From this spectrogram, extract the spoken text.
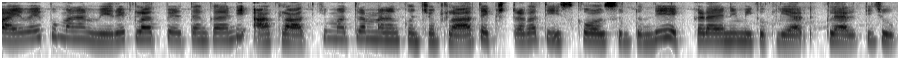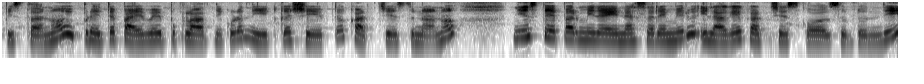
పైవైపు మనం వేరే క్లాత్ పెడతాం కదండి ఆ క్లాత్కి మాత్రం మనం కొంచెం క్లాత్ ఎక్స్ట్రాగా తీసుకోవాల్సి ఉంటుంది. ఎక్కడైనా మీకు క్లియర్ క్లారిటీ చూపిస్తాను. ఇప్పుడైతే పైవైపు క్లాత్ని కూడా నీట్గా షేప్తో కట్ చేస్తున్నాను. న్యూస్ పేపర్ మీద అయినా సరే మీరు ఇలాగే కట్ చేసుకోవాల్సి ఉంటుంది.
